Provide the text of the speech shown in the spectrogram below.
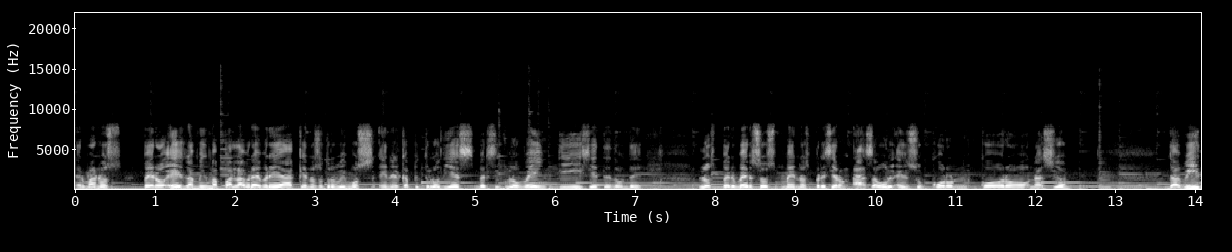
Hermanos, pero es la misma palabra hebrea que nosotros vimos en el capítulo 10, versículo 27, donde los perversos menospreciaron a Saúl en su coronación David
